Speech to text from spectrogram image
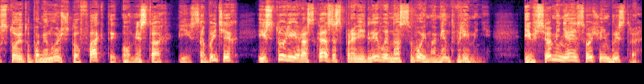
Стоит упомянуть, что факты о местах и событиях, истории и рассказы справедливы на свой момент времени. И все меняется очень быстро.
